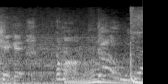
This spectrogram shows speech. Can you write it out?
kick it. Come on, go.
